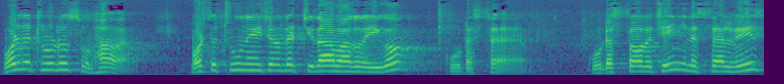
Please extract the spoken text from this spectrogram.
What is the true svabhava? What's the true nature of that Chidabhasa of the ego? Kutastha. Kutastha or the changeless self is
